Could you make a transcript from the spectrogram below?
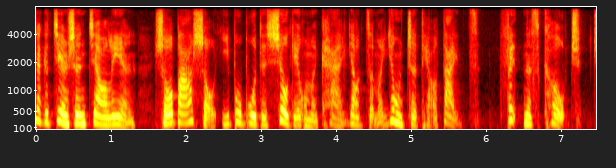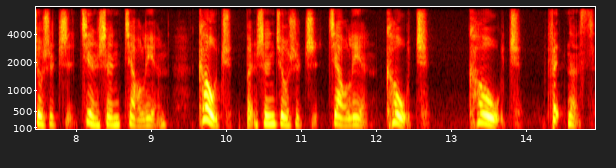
那个健身教练手把手一步步的秀给我们看，要怎么用这条带子。Fitness coach 就是指健身教练，coach 本身就是指教练，coach，coach fitness。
